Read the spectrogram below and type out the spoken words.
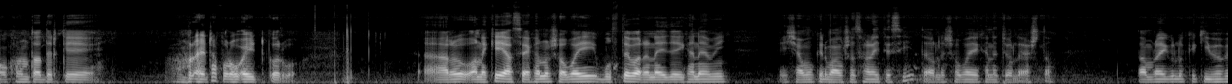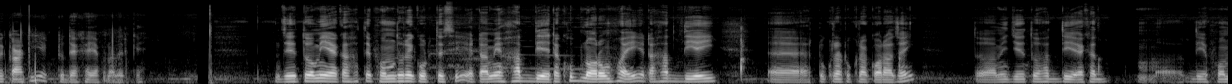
কখন তাদেরকে আমরা এটা প্রোভাইড করব। আরও অনেকেই আছে এখনও সবাই বুঝতে পারে না এই যে এখানে আমি এই শামুকের মাংস ছাড়াইতেছি, তাহলে সবাই এখানে চলে আসতো। তো আমরা এগুলোকে কীভাবে কাটি একটু দেখাই আপনাদেরকে। যেহেতু আমি একা হাতে ফোন ধরে করতেছি, এটা আমি হাত দিয়ে, এটা খুব নরম হয়, এটা হাত দিয়েই টুকরা টুকরা করা যায়। তো আমি যেহেতু হাত দিয়ে, এক হাত দিয়ে ফোন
